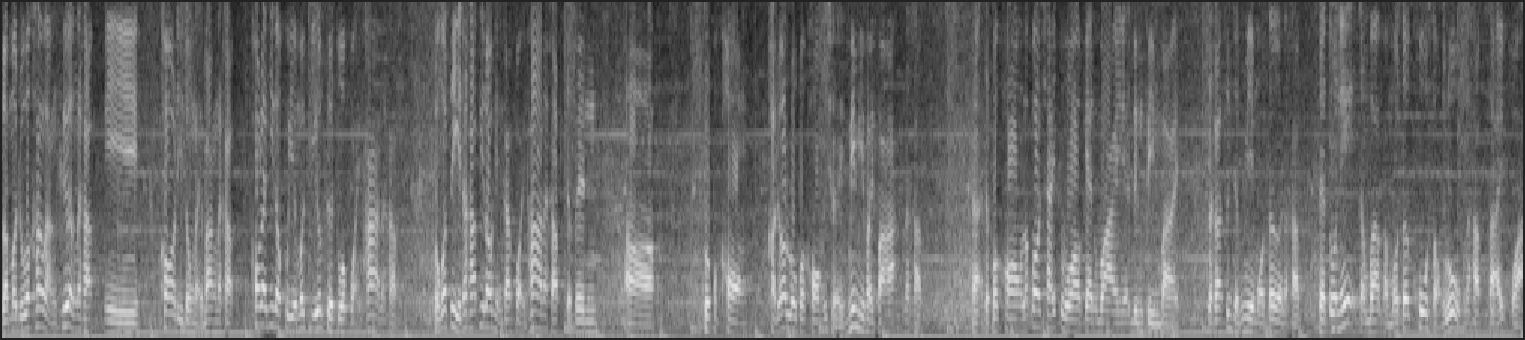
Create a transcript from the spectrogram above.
เรามาดูว่าข้างหลังเครื่องนะครับ มีข้อดีตรงไหนบ้างนะครับ ข้อแรกที่เราคุยเมื่อกี้ก็คือตัวปล่อยผ้านะครับ ปกตินะครับที่เราเห็นการปล่อยผ้านะครับ จะเป็นตัวประคองเขาเรียกว่าโลประคองเฉยๆไม่มีไฟฟ้านะครับจะประคองแล้วก็ใช้ตัวแกน Y เนี่ยดึงฟิล์มไปนะครับซึ่งจะไม่มีมอเตอร์นะครับ แต่ตัวนี้จะมากับมอเตอร์คู่ 2 ลูกนะครับซ้ายขวา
